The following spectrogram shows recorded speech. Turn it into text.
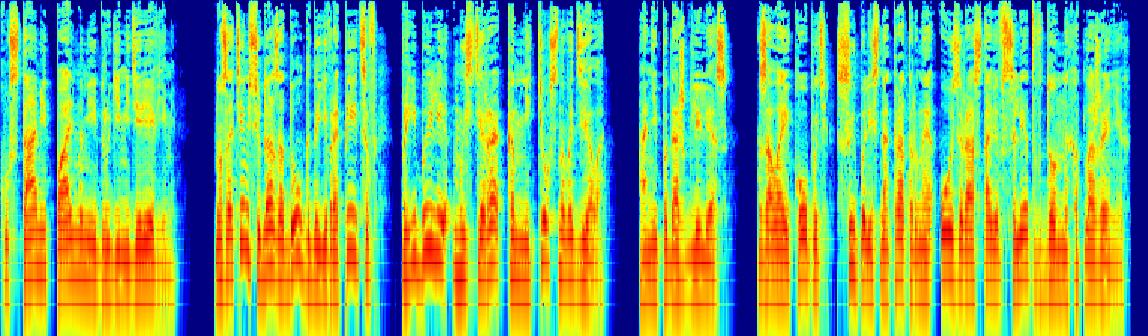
кустами, пальмами и другими деревьями. Но затем сюда задолго до европейцев прибыли мастера камнетесного дела. Они подожгли лес – Зола и копоть сыпались на кратерное озеро, оставив след в донных отложениях.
